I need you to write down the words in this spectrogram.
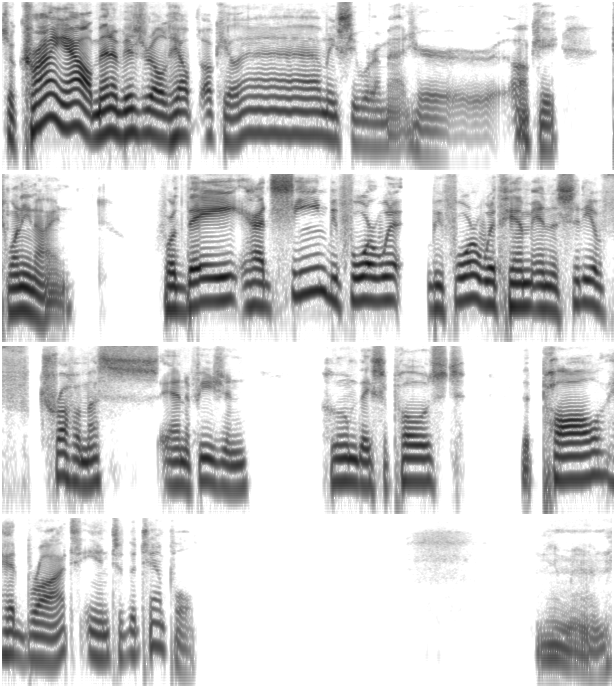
So crying out, men of Israel helped. Okay, let me see where I'm at here. Okay, 29. For they had seen before with before with him in the city of Trophimus and Ephesian, whom they supposed that Paul had brought into the temple. Amen.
